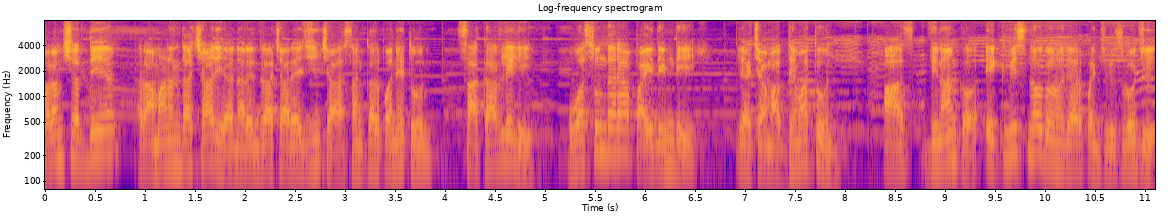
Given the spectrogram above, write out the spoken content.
परमश्रद्धेय रामानंदाचार्य नरेंद्राचार्यजींच्या संकल्पनेतून साकारलेली वसुंधरा पायदिंडी याच्या माध्यमातून आज दिनांक एकवीस नऊ दोन हजार पंचवीस रोजी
